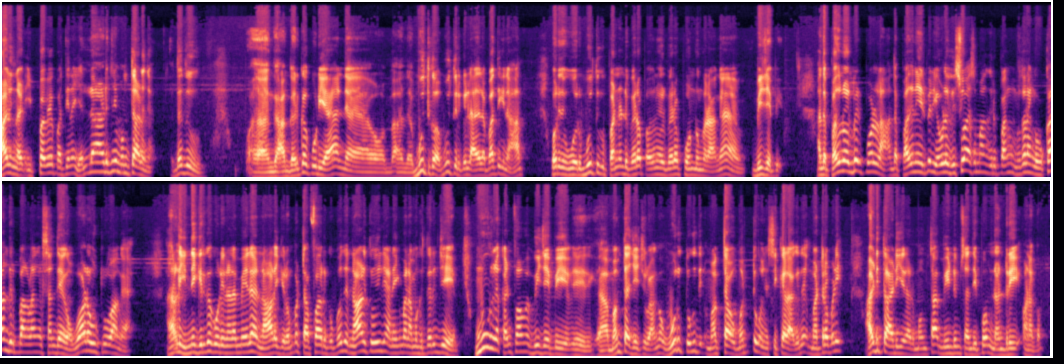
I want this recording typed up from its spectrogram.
ஆளுங்க இப்போவே பார்த்தீங்கன்னா எல்லா இடத்துலையும் மம்தா ஆளுங்க. அதாவது அங்கே அங்கே இருக்கக்கூடிய அந்த அந்த பூத்துக்கு பூத் இருக்குல்ல அதில் பார்த்தீங்கன்னா ஒரு ஒரு பூத்துக்கு பன்னெண்டு பேரோ பதினோரு பேரோ போடணுங்கிறாங்க பிஜேபி. அந்த பதினோரு பேர் போடலாம். அந்த பதினேழு பேர் எவ்வளோ விசுவாசமாக இருப்பாங்க? முதல்ல அங்கே உட்காந்துருப்பாங்களாங்கிற சந்தேகம். ஓட விட்டுருவாங்க. அதனால் இன்றைக்கி இருக்கக்கூடிய நிலைமையில் நாளைக்கு ரொம்ப டஃப்பாக இருக்கும் போது நாலு தொகுதி அநேகமாக நமக்கு தெரிஞ்சு மூணில் கன்ஃபார்மாக பிஜேபி மம்தா ஜெயிச்சிருவாங்க. ஒரு தொகுதி மம்தாவை மட்டும் கொஞ்சம் சிக்கலாகுது. மற்றபடி அடுத்து ஆடுகிறார் மம்தா. மீண்டும் சந்திப்போம். நன்றி. வணக்கம்.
